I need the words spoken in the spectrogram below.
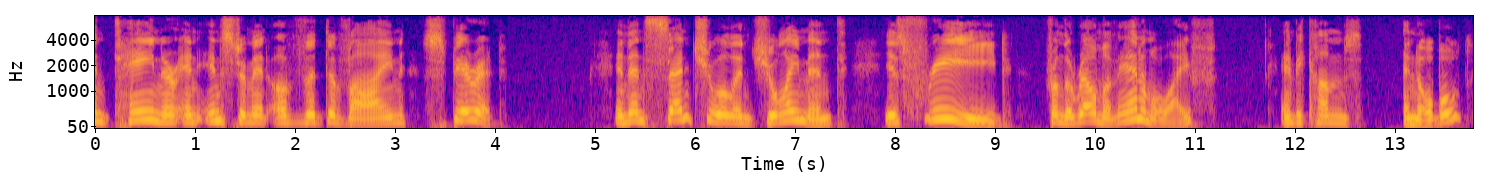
container and instrument of the divine spirit. And then sensual enjoyment is freed from the realm of animal life and becomes ennobled,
